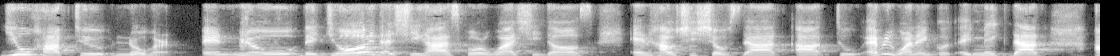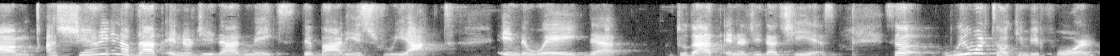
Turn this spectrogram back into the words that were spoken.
you have to know her and know the joy that she has for what she does and how she shows that uh, to everyone and, and make that um, a sharing of that energy that makes the bodies react in the way that to that energy that she is. So we were talking before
